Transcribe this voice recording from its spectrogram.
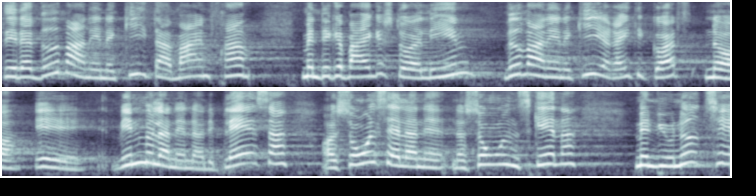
det er da vedvarende energi, der er vejen frem, men det kan bare ikke stå alene. Vedvarende energi er rigtig godt, når øh, vindmøllerne, når det blæser, og solcellerne, når solen skinner, men vi er jo nødt til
